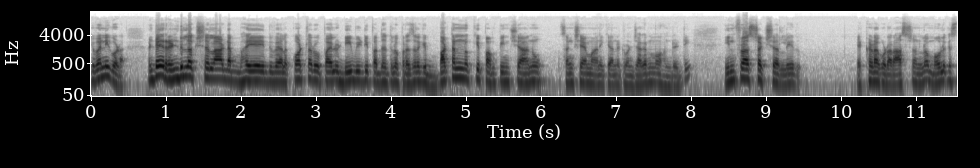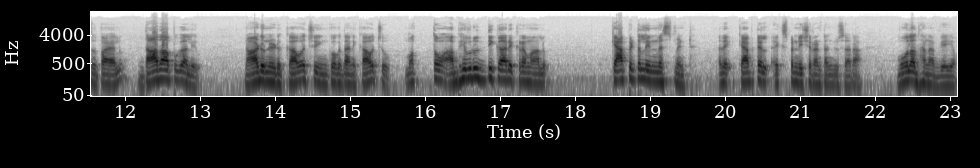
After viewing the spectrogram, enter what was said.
ఇవన్నీ కూడా. అంటే రెండు లక్షల డెబ్భై ఐదు వేల కోట్ల రూపాయలు డీబీటీ పద్ధతిలో ప్రజలకి బటన్ నొక్కి పంపించాను సంక్షేమానికి అన్నటువంటి జగన్మోహన్ రెడ్డి. ఇన్ఫ్రాస్ట్రక్చర్ లేదు. ఎక్కడా కూడా రాష్ట్రంలో మౌలిక సదుపాయాలు దాదాపుగా లేవు. నాడు నేడు కావచ్చు ఇంకొక దానికి కావచ్చు మొత్తం అభివృద్ధి కార్యక్రమాలు క్యాపిటల్ ఇన్వెస్ట్మెంట్ అదే క్యాపిటల్ ఎక్స్పెండిచర్ అంటాం చూసారా మూలధన వ్యయం.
